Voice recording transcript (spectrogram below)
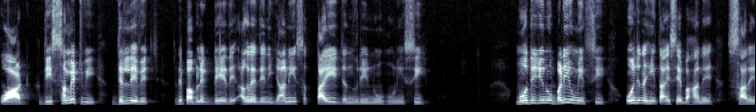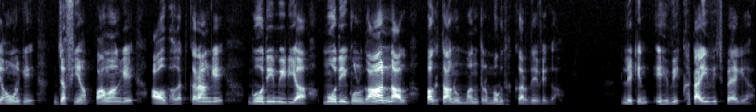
ਕੁਆਡ ਦੀ ਸਮਿਟ ਵੀ ਦਿੱਲੀ ਵਿੱਚ ਰਿਪਬਲਿਕ ਡੇ ਦੇ ਅਗਲੇ ਦਿਨ ਯਾਨੀ 27 ਜਨਵਰੀ ਨੂੰ ਹੋਣੀ ਸੀ। ਮੋਦੀ ਜੀ ਨੂੰ ਬੜੀ ਉਮੀਦ ਸੀ, ਉਂਝ ਨਹੀਂ ਤਾਂ ਇਸੇ ਬਹਾਨੇ ਸਾਰੇ ਆਉਣਗੇ, ਜਫੀਆਂ ਪਾਵਾਂਗੇ, ਆਓ ਭਗਤ ਕਰਾਂਗੇ। ਗੋਦੀ ਮੀਡੀਆ ਮੋਦੀ ਗੁਣਗਾਨ ਨਾਲ ਭਗਤਾਂ ਨੂੰ ਮੰਤਰ ਮੁਗਧ ਕਰ ਦੇਵੇਗਾ। ਲੇਕਿਨ ਇਹ ਵੀ ਖਟਾਈ ਵਿੱਚ ਪੈ ਗਿਆ।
